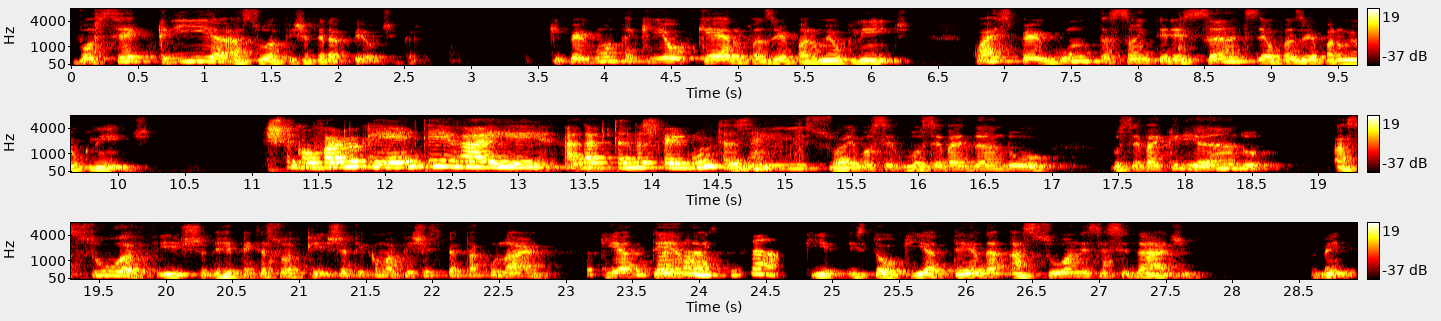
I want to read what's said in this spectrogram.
você cria a sua ficha terapêutica. Que pergunta que eu quero fazer para o meu cliente? Quais perguntas são interessantes eu fazer para o meu cliente? Acho que conforme o cliente vai adaptando as perguntas, né? Isso, aí você, você vai dando, você vai criando a sua ficha. De repente, a sua ficha fica uma ficha espetacular, que atenda, que, estou, que atenda a sua necessidade. Tá bem?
